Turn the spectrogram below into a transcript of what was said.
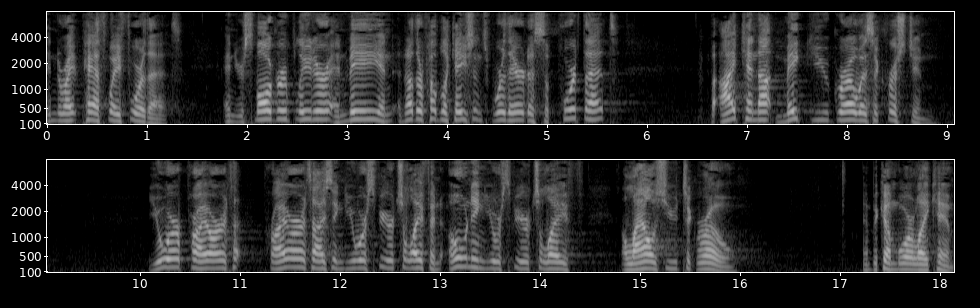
in the right pathway for that. And your small group leader and me and, and other publications, we're there to support that. But I cannot make you grow as a Christian. Your prioritizing your spiritual life and owning your spiritual life allows you to grow and become more like Him.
